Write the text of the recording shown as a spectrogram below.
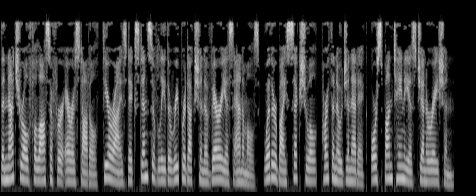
the natural philosopher Aristotle theorized extensively the reproduction of various animals, whether by sexual, parthenogenetic, or spontaneous generation.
